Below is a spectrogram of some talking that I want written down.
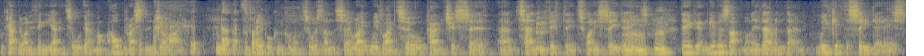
we can't do anything yet until we get them all pressed in July. No, that's and fine. people can come up to us then and say, right, we'd like to purchase, say, um, 10, 15, 20 CDs. Mhm. They can give us that money there and then. We give the CDs.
